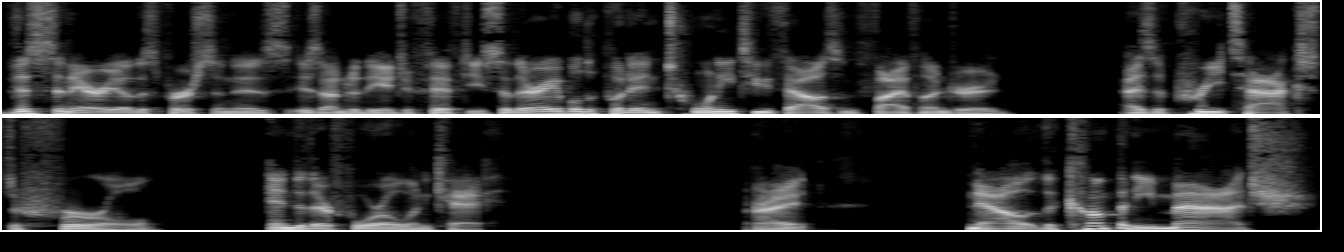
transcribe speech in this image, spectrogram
this scenario, this person is, is under the age of 50. So they're able to put in 22,500 as a pre-tax deferral into their 401k. All right. Now the company match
